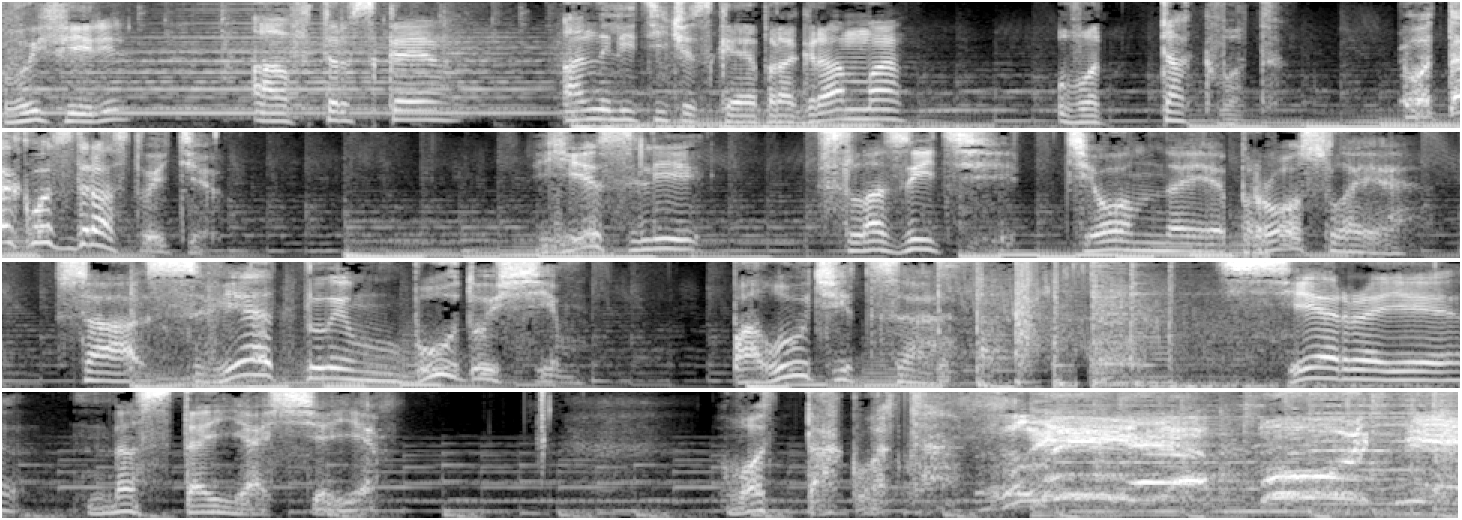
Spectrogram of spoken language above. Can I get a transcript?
В эфире авторская аналитическая программа «Вот так вот». Вот так вот здравствуйте. Если сложить темное прошлое со светлым будущим, получится серое настоящее. Вот так вот. Злые будни!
